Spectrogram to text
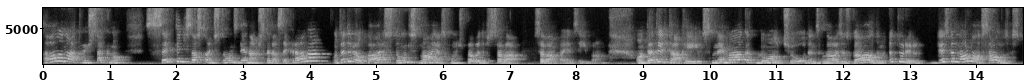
tālrunāt, viņš saka, nu, 7, 8 stundas dienā viņš skatās ekrānā, un tad ir vēl pāris stundas mājās, ko viņš pavada savā, savām vajadzībām. Un tad ir tā, ka, ja jūs nemākat nolikt šo ūdens glāzi uz galda, nu, tad tur ir diezgan normāls auzas.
